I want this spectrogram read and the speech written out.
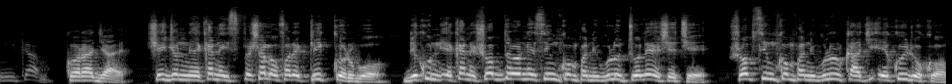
ইনকাম করা যায়। সেই জন্য এখানে স্পেশাল অফারে ক্লিক করব। দেখুন, এখানে সব ধরনের সিম কোম্পানিগুলো চলে এসেছে। সব সিম কোম্পানিগুলোর কাজ একই রকম।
